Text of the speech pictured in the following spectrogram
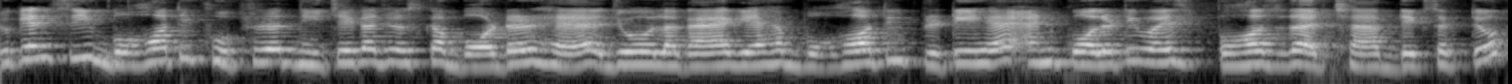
यू कैन सी बहुत ही खूबसूरत नीचे का जो इसका बॉर्डर है, जो लगाया गया है, बहुत ही प्रिटी है एंड क्वालिटी वाइज बहुत ज़्यादा अच्छा है, आप देख सकते हो।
